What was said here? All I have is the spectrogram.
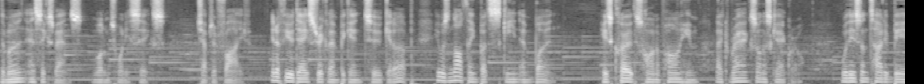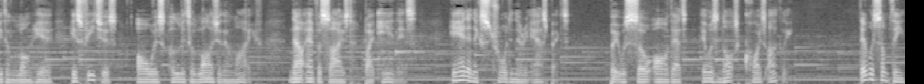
The Moon and Sixpence, Volume 26, Chapter 5. In a few days, Strickland began to get up. He was nothing but skin and bone. His clothes hung upon him like rags on a scarecrow. With his untidy beard and long hair, his features, always a little larger than life, now emphasized by eeriness. He had an extraordinary aspect, but it was so odd that it was not quite ugly. There was something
